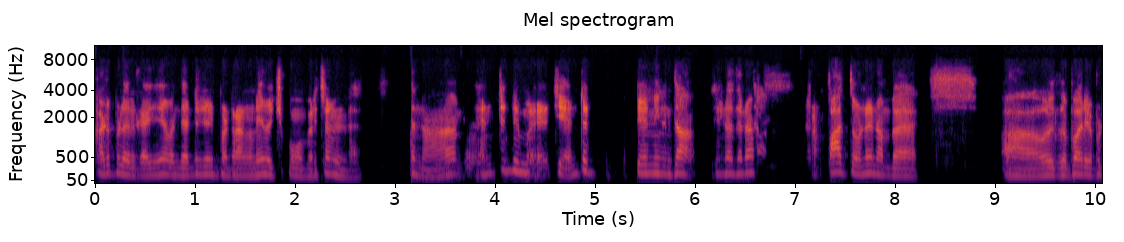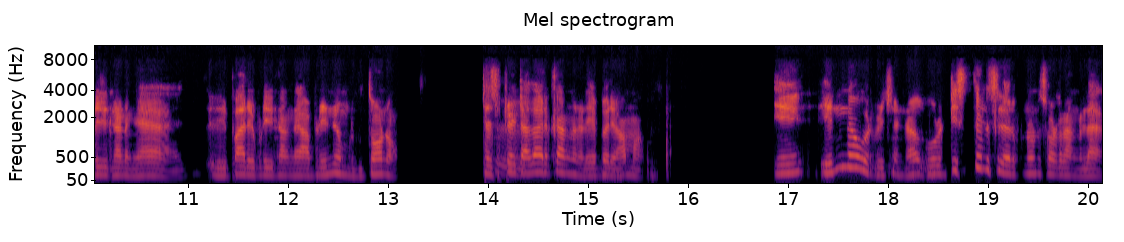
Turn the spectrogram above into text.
கடுப்புல இருக்காங்க. வந்து என்டர்டைன் பண்றாங்கன்னே வச்சுக்குவோம். பிரச்சனை இல்லை. என்டர்டைன்மெண்ட் என்டர்டெய்னிங் தான். என்னதுன்னா பார்த்த உடனே நம்ம இந்த பாரு எப்படி இருக்கானுங்க இது பாரு எப்படி இருக்காங்க அப்படின்னு நம்மளுக்கு தோணும். டெஸ்பரேட்டா தான் இருக்காங்க நிறைய பேர். ஆமா. ஏ- என்ன ஒரு பிரச்சனை ஒரு டிஸ்டன்ஸ்ல இருக்கணும்னு சொல்றாங்கல்ல.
